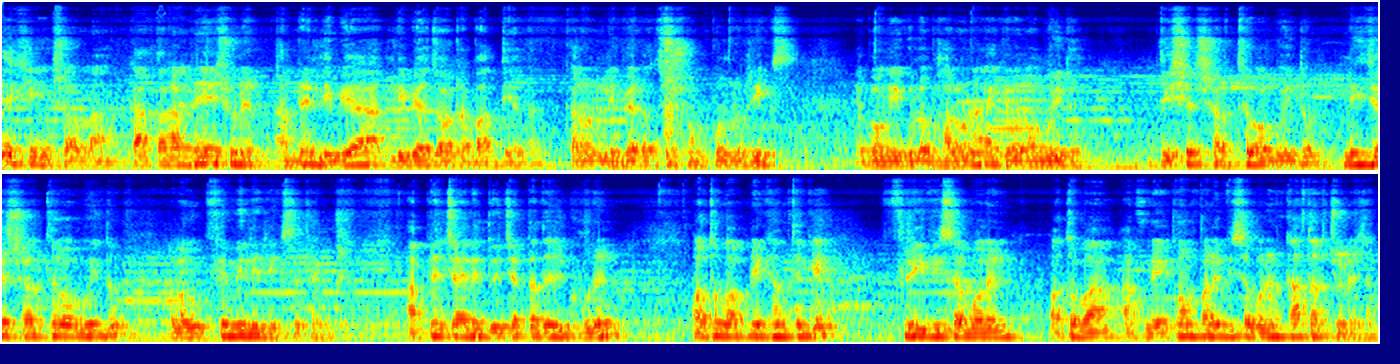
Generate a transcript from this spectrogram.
দেখি ইনশাল্লাহ কাতারে আপনি শুনেন আপনি লিবিয়া লিবিয়া যাওয়াটা বাদ দিয়ে দেন। কারণ লিবিয়াটা হচ্ছে সম্পূর্ণ রিস্ক এবং এগুলো ভালো না একেবারে অবৈধ। দেশের স্বার্থেও অবৈধ নিজের স্বার্থেও অবৈধ। এবং ফ্যামিলি রিক্সে থাকবে। আপনি চাইলে দুই চারটা দেশ ঘুরেন, অথবা আপনি এখান থেকে ফ্রি ভিসা বলেন, অথবা আপনি কোম্পানি ভিসা বলেন, কাতার চলে যান।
